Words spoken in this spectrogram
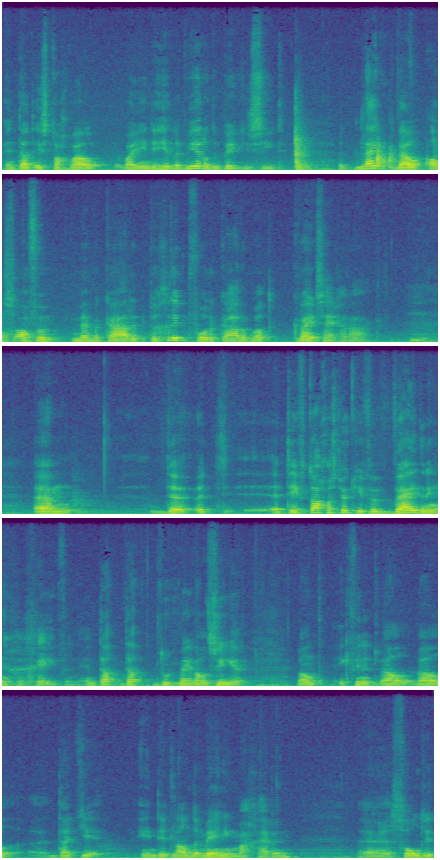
en dat is toch wel wat je in de hele wereld een beetje ziet. Het lijkt wel alsof we met elkaar het begrip voor elkaar ook wat kwijt zijn geraakt. Mhm. Ehm, de, het, het heeft toch een stukje verwijdering gegeven. En dat, dat doet mij wel zeer. Want ik vind het wel, wel eh, dat je in dit land een mening mag hebben. eh, zonder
